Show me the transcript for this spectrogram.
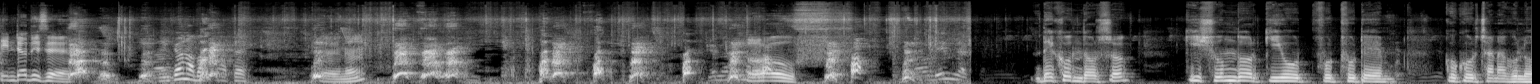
তিনটা দিছে? উফ। দেখুন দর্শক, কি সুন্দর, কিউট, ফুটফুটে কুকুর ছানাগুলো।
